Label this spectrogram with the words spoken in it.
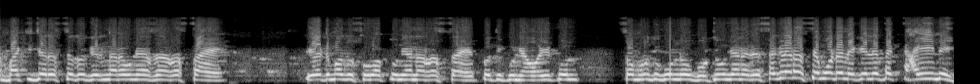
बाकीचे रस्ते तो गिरणारा रस्ता आहे. पेठमधून सुरुवातून येणार रस्ता आहे तो तिकून यावा. इकून समृद्धीकडून गोठवून येणार आहे सगळे रस्ते मोठे केले तर काही नाही.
